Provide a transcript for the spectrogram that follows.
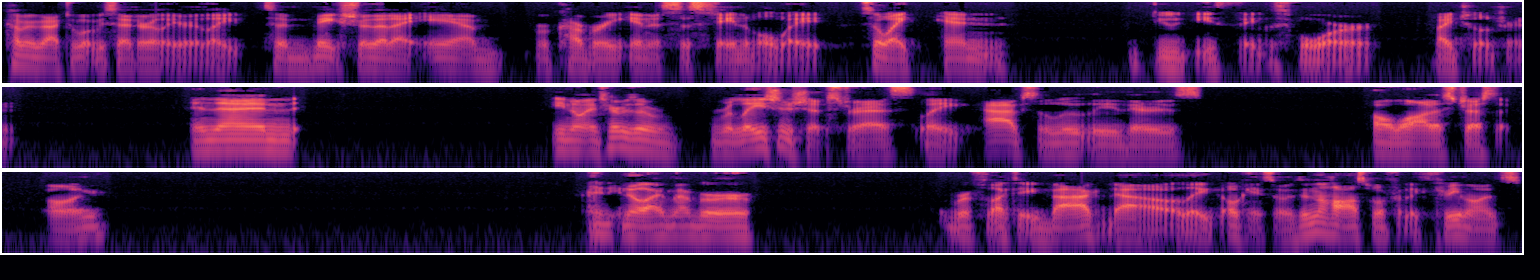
coming back to what we said earlier, like to make sure that I am recovering in a sustainable way so I can do these things for my children. And then, you know, in terms of relationship stress, like absolutely there's a lot of stress that's on. And, you know, I remember reflecting back now, like, okay, so I was in the hospital for like three months.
